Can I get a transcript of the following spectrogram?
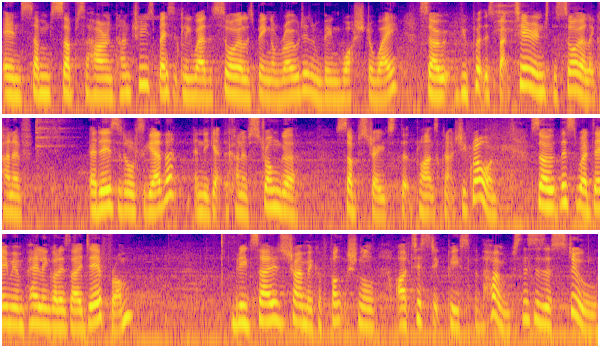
in some sub-Saharan countries, basically where the soil is being eroded and being washed away. So if you put this bacteria into the soil, it kind of adheres it all together and you get the kind of stronger substrate that plants can actually grow on. So this is where Damian Palin got his idea from but he decided to try and make a functional artistic piece for the home. So this is a stool,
